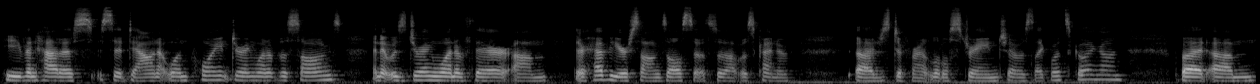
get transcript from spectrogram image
He even had us sit down at one point during one of the songs, and it was during one of their um, their heavier songs also. So that was kind of uh, just different, a little strange. I was like, "What's going on?" But um,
